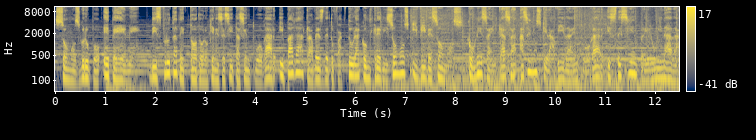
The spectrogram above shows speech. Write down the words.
Somos Grupo EPM. Disfruta de todo lo que necesitas en tu hogar y paga a través de tu factura con Credisomos y Vive Somos. Con ESA en casa hacemos que la vida en tu hogar esté siempre iluminada.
